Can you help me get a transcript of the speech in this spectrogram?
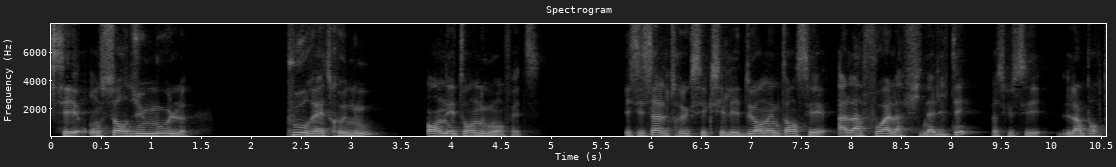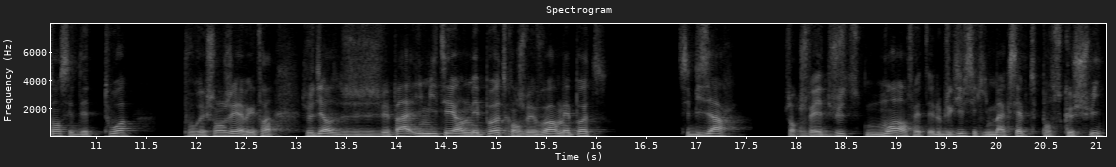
C'est on sort du moule pour être nous, en étant nous, en fait. Et c'est ça le truc, c'est que c'est les deux en même temps. C'est à la fois la finalité, parce que c'est l'important, c'est d'être toi pour échanger avec. Enfin, je veux dire, je vais pas imiter un de mes potes quand je vais voir mes potes. C'est bizarre. Genre, je vais être juste moi, en fait. Et l'objectif, c'est qu'ils m'acceptent pour ce que je suis.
